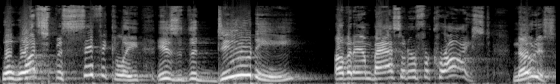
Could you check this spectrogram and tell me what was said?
Well, what specifically is the duty of an ambassador for Christ? Notice,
